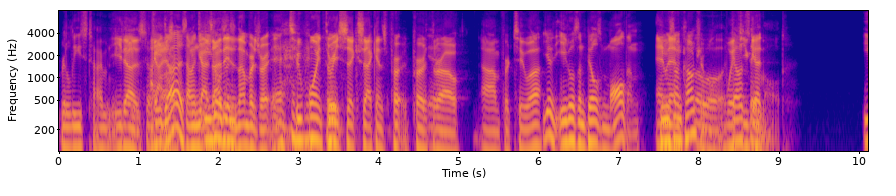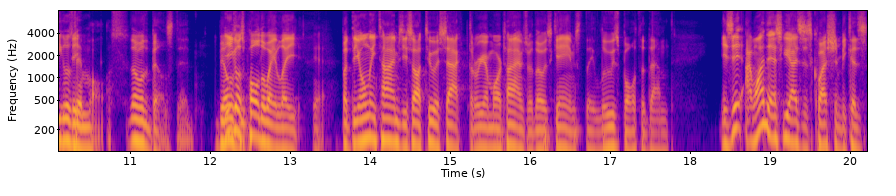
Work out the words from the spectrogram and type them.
release time. In the He game, does. so- He does. I mean, the guys, I Eagles think and- the numbers right. Two point three six seconds per, per Yeah. throw um, for Tua. Yeah, the Eagles and Bills mauled him. He was then- uncomfortable. Whoa, whoa, whoa, don't you say get- mauled. Eagles The- didn't maul us. Though the Bills did. Bills- Eagles pulled away late. Yeah. But the only times you saw Tua sacked three or more times were those games. They lose both of them. Is it? I wanted to ask you guys this question because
